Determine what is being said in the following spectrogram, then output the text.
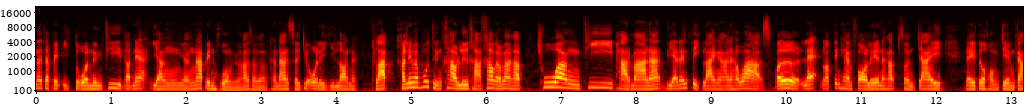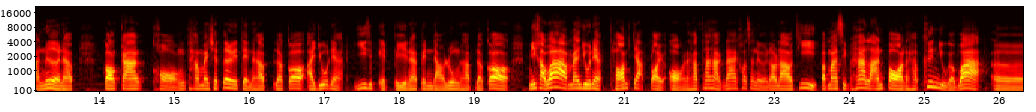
น่าจะเป็นอีกตัวหนึ่งที่ตอนนี้ยังยังน่าเป็นห่วงอยู่ครับสำหรับทางด้านเซอร์จิโอเลกิลอนนะครับคราวนี้มาพูดถึงข่าวลือขาเข้ากันบ้างครับช่วงที่ผ่านมานะเดีแอตแลนติกรายงานนะครับว่าสเปอร์และนอตติงแฮมฟอร์เรสนะครับสนใจในตัวของเจมส์การ์เนอร์นะครับกองกลางของทางแมนเชสเตอร์ยูไนเต็ดนะครับแล้วก็อายุเนี่ย 21 ปีนะเป็นดาวรุ่งนะครับแล้วก็มีข่าวว่าแมนยูเนี่ยพร้อมจะปล่อยออกนะครับถ้าหากได้ข้อเสนอราวๆที่ประมาณ 15 ล้านปอนด์นะครับขึ้นอยู่กับว่าเออ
